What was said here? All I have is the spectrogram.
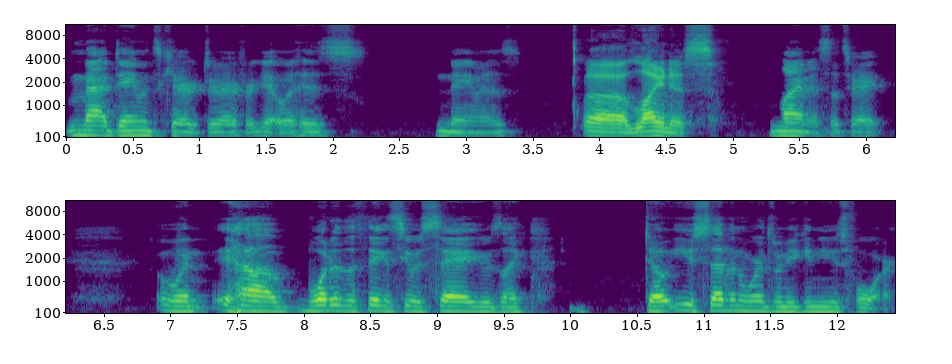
Matt Damon's character. I forget what his name is. Uh Linus. Linus. That's right. When uh, one of the things he was saying, he was like, "Don't use seven words when you can use 4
